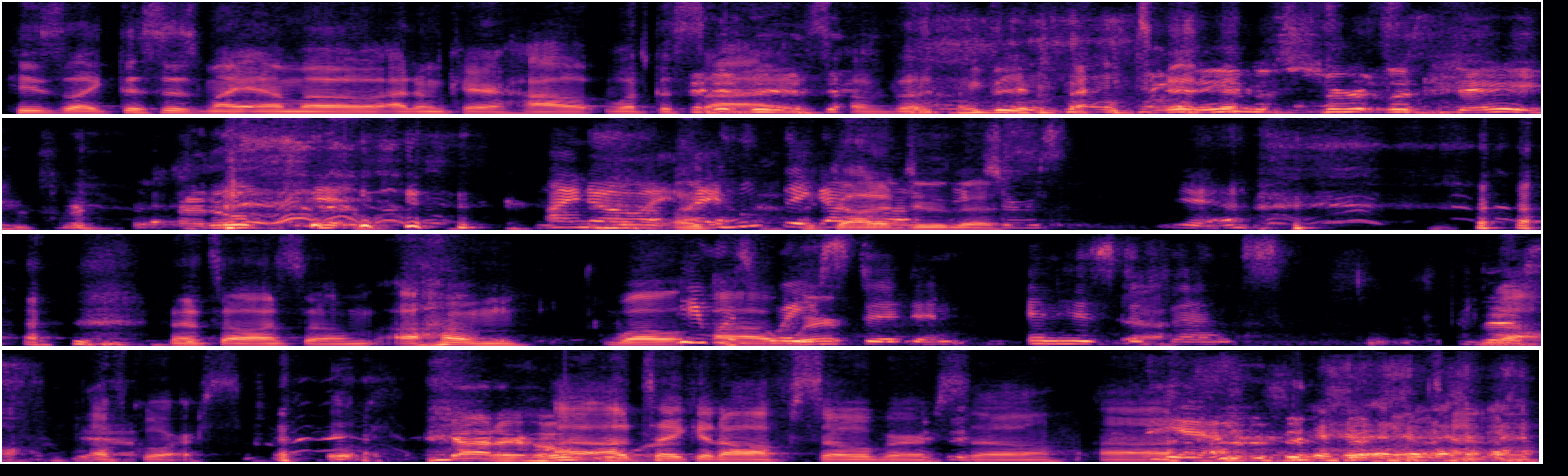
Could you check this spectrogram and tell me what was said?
he's like, This is my MO. I don't care how what the size of the, the event My name is shirtless Dave. I don't care. I know. I, I hope they I got gotta do this. Yeah. That's awesome. Um well he was uh, wasted in, in his yeah. defense. Well, yeah. of course. God, I hope I, will take it off sober. So uh, yeah.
